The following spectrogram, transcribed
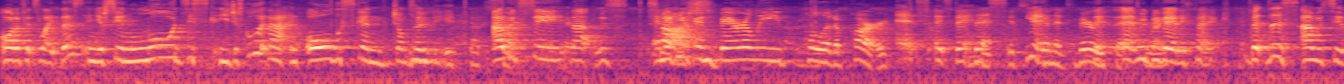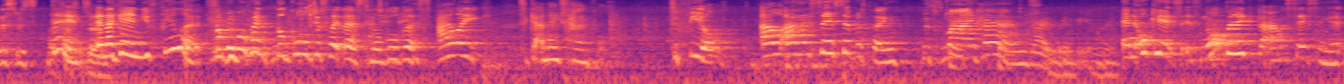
or if it's like this and you're seeing loads of skin, you just go like that and all the skin jumps out at you. Mm-hmm. That's I would say that was And sparse. if you can barely pull it apart, It's it's dense. Then it's- then it's very it, thick, It would be very thick. But this, I would say, this was dense. dense. And again, you feel it. Some mm-hmm. people when they'll go just like this and they'll go this. I like to get a nice handful, to feel. I'll, I assess everything with my hand. Right, maybe. And okay, it's it's not big, but I'm assessing it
